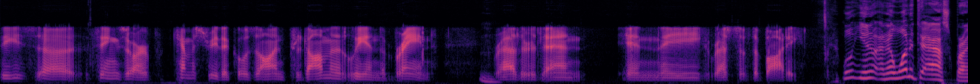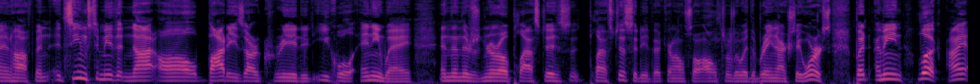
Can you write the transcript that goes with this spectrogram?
these uh, things are chemistry that goes on predominantly in the brain mm-hmm. rather than in the rest of the body. Well, you know, and I wanted to ask Brian Hoffman. It seems to me that not all bodies are created equal anyway, and then there's neuroplasticity that can also alter the way the brain actually works. But I mean, look, I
